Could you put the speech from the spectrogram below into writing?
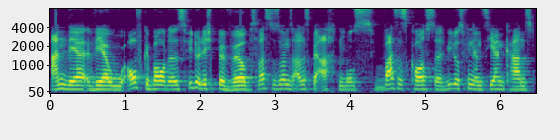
an der WHU aufgebaut ist, wie du dich bewirbst, was du sonst alles beachten musst, was es kostet, wie du es finanzieren kannst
